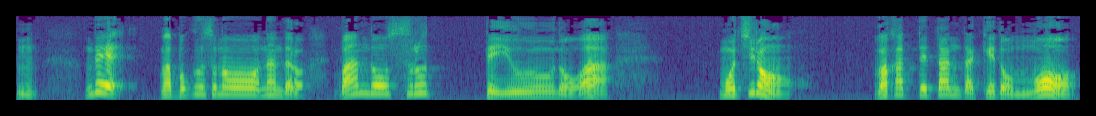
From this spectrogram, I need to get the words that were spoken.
うん。で、まあ、僕、その、なんだろう、バンドをするっていうのは、もちろん、分かってたんだけども、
